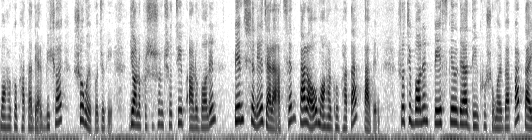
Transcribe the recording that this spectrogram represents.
মহার্ঘ ভাতা দেওয়ার বিষয় সময়োপযোগী জনপ্রশাসন সচিব আরও বলেন, পেনশনে যারা আছেন তারাও মহার্ঘ ভাতা পাবেন। সচিব বলেন, পে স্কেল দেওয়া দীর্ঘ সময়ের ব্যাপার, তাই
